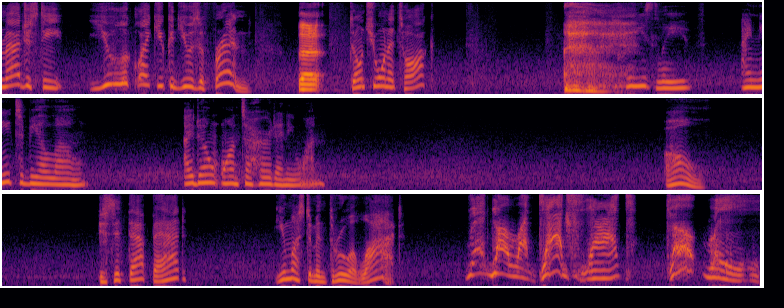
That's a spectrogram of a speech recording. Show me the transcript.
Majesty, you look like you could use a friend. Uh, Don't you want to talk? Please leave. I need to be alone. I don't want to hurt anyone. Oh. Is it that bad? You must have been through a lot. We know what that's like, don't we?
